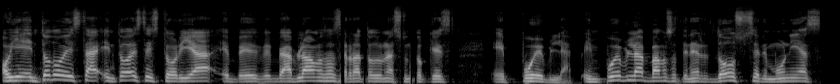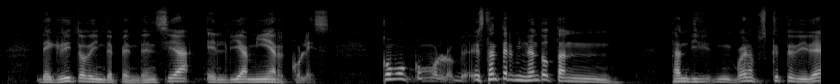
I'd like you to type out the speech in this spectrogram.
Oye, en, todo esta, en toda esta historia, eh, hablábamos hace rato de un asunto que es eh, Puebla. En Puebla vamos a tener dos ceremonias de grito de independencia el día miércoles. ¿Cómo, cómo están terminando tan, tan, bueno, pues qué te diré,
